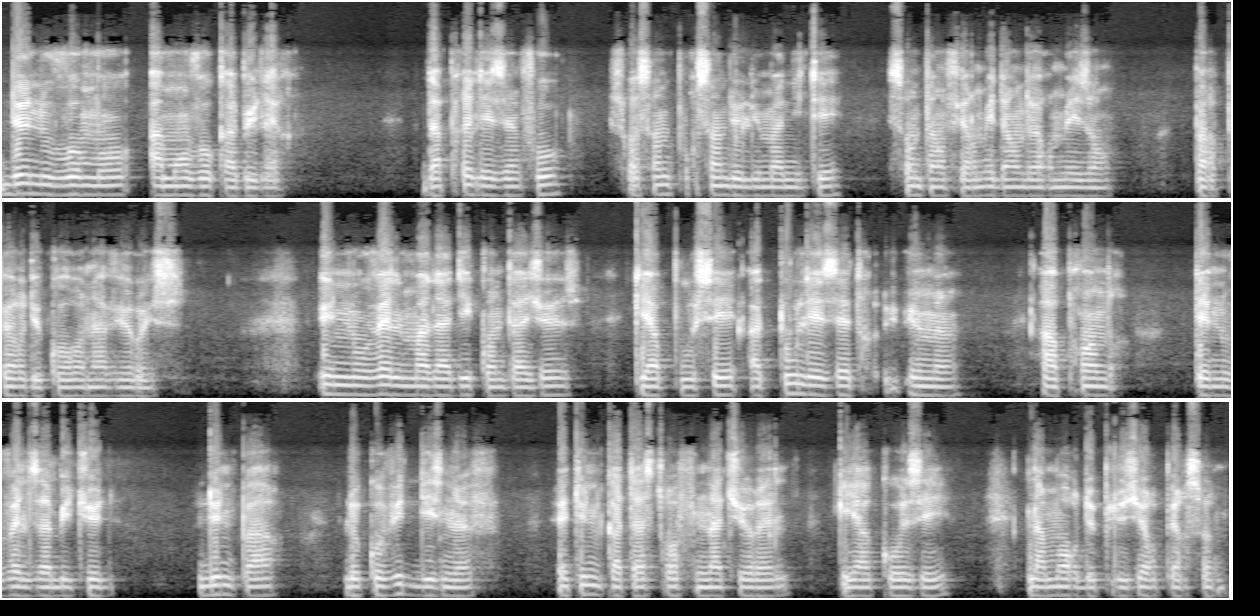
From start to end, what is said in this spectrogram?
Deux nouveaux mots à mon vocabulaire. D'après les infos, 60% de l'humanité sont enfermés dans leur maison par peur du coronavirus. Une nouvelle maladie contagieuse qui a poussé à tous les êtres humains à prendre des nouvelles habitudes. D'une part, le Covid-19 est une catastrophe naturelle qui a causé la mort de plusieurs personnes,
